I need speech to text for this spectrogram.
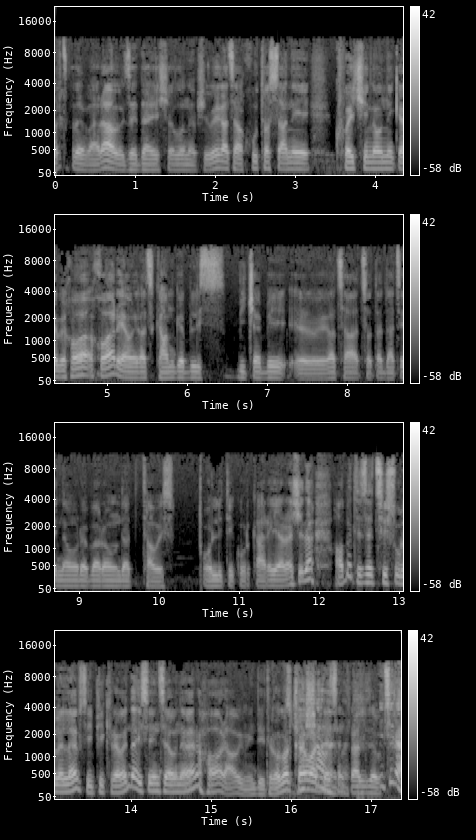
არ წდება რა ზედა ეშელონებში. ვიღაცა ხუთოსანი ქვეჩინოვნიკები ხო ხო არიან ვიღაც გამგებლის ბიჭები ვიღაცა ცოტა დაწინაურება რომ უნდა თავის პოლიტიკურ კარიერაში და ალბათ ესეც სისულელებს იფიქრებენ და ისინი ცეონებენ რა ხო რავი მინდით როგორ ჩვენ დეცენტრალიზებული იცი რა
